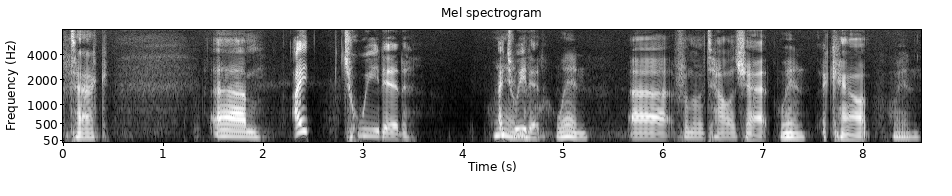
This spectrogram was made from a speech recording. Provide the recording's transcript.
attack. Um, I tweeted, I tweeted when uh, from the Metallichat when account when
